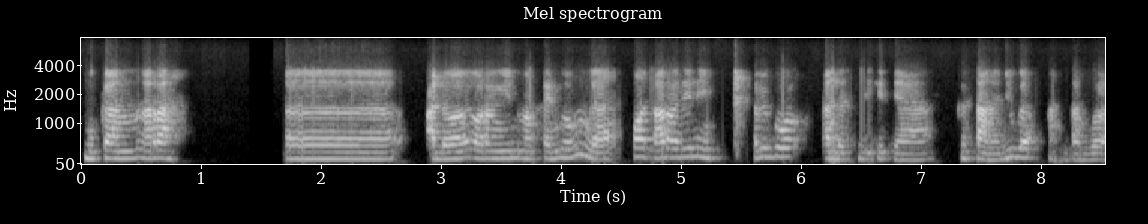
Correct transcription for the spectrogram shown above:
bukan arah eh ada orang ingin maksain gue enggak. Oh taruh di sini. Tapi gue ada sedikit ya ke sana juga. Ah, ntar gue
